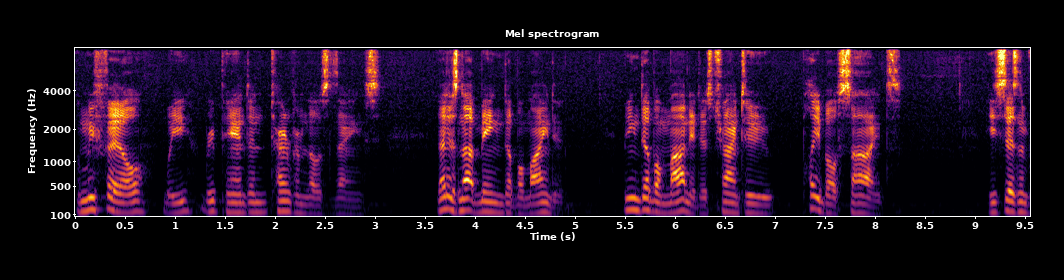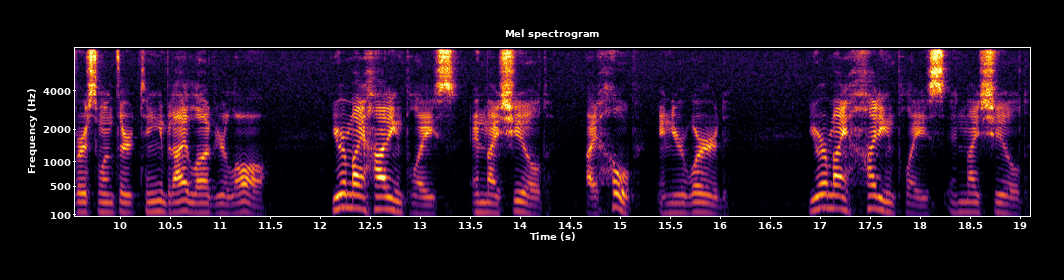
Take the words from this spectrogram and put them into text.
When we fail, we repent and turn from those things. That is not being double minded. Being double minded is trying to play both sides. He says in verse 113, But I love your law. You are my hiding place and my shield. I hope in your word. You are my hiding place and my shield.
